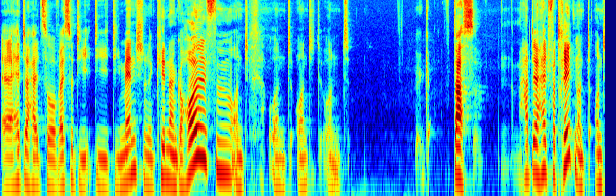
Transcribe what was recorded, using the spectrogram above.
er hätte halt so, weißt du, die, die, die Menschen und den Kindern geholfen und, und, und, und das hat er halt vertreten und, und,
